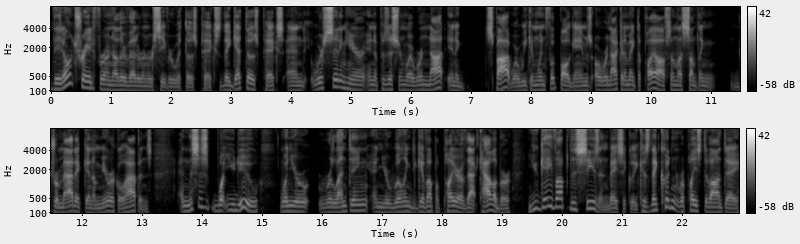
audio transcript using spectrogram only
They don't trade for another veteran receiver with those picks. They get those picks, and we're sitting here in a position where we're not in a spot where we can win football games or we're not going to make the playoffs unless something dramatic and a miracle happens. And this is what you do when you're relenting and you're willing to give up a player of that caliber, you gave up this season basically because they couldn't replace Davante,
